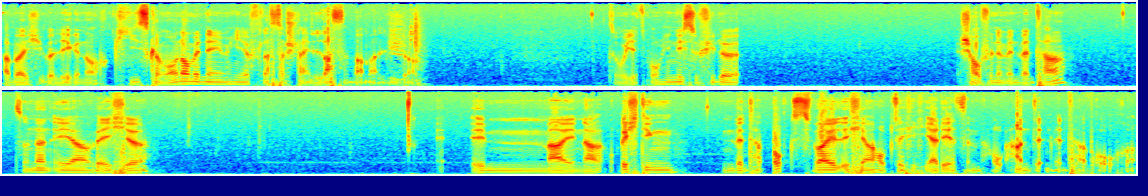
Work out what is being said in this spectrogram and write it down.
Aber ich überlege noch, Kies können wir auch noch mitnehmen. Hier, Pflasterstein lassen wir mal lieber. So, jetzt brauche ich nicht so viele Schaufeln im Inventar, sondern eher welche in meiner richtigen Inventarbox, weil ich ja hauptsächlich Erde jetzt im Handinventar brauche.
